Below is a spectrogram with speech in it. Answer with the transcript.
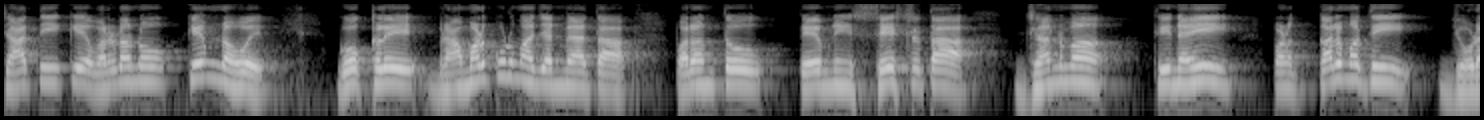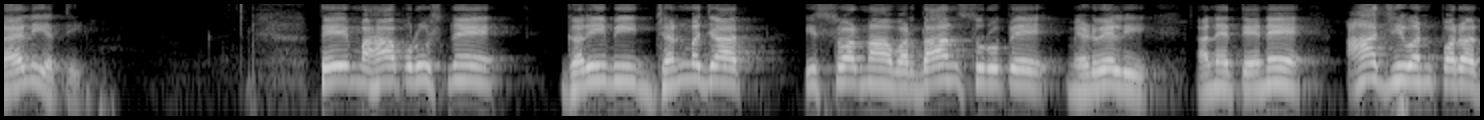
જાતિ કે વર્ણનો કેમ ન હોય, ગોખલે બ્રાહ્મણ કુળમાં જન્મ્યા હતા, પરંતુ તેમની શ્રેષ્ઠતા જન્મથી નહીં, પણ કર્મથી જોડાયેલી હતી. તે મહાપુરુષને ગરીબી જન્મજાત ઈશ્વરના વરદાન સ્વરૂપે મેળવેલી અને તેને આ જીવન પરત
